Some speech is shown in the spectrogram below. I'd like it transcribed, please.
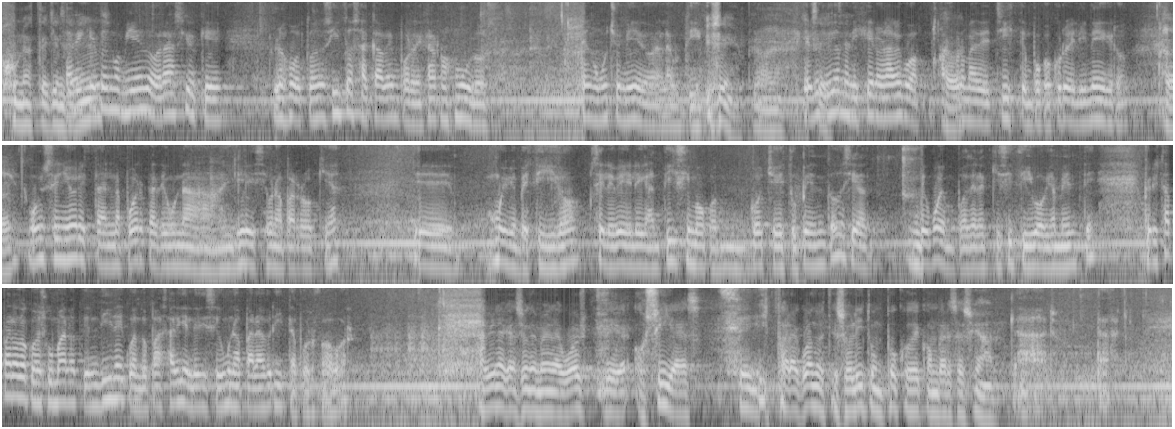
junaste a quien ¿Sabés que tenías. tengo miedo, Horacio? Que los botoncitos acaben por dejarnos mudos. Tengo mucho miedo al autismo. Sí, pero. eh, El otro día me dijeron algo a, forma de chiste, un poco cruel y negro. Un señor está en la puerta de una iglesia, una parroquia, eh, muy bien vestido, se le ve elegantísimo, con un coche estupendo, sea, de buen poder adquisitivo, obviamente, pero está parado con su mano tendida y cuando pasa alguien le dice una palabrita, por favor. Había una canción de Mariana Walsh de Osías. Sí. Y para cuando esté solito, un poco de conversación. Claro, claro.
